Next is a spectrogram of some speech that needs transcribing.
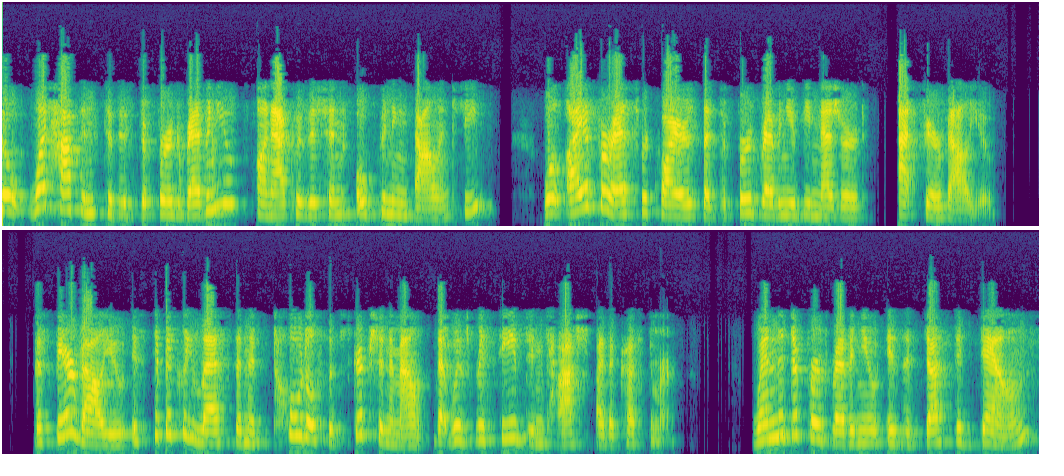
So, What happens to this deferred revenue on acquisition opening balance sheet? Well, IFRS requires that deferred revenue be measured at fair value. The fair value is typically less than the total subscription amount that was received in cash by the customer. When the deferred revenue is adjusted down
